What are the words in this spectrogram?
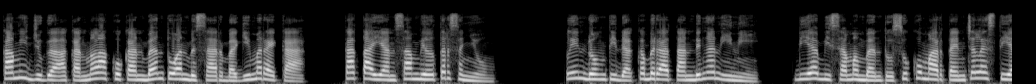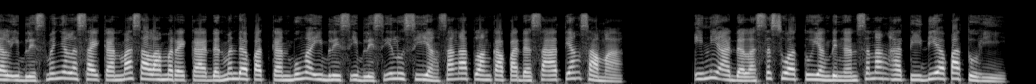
kami juga akan melakukan bantuan besar bagi mereka, kata Yan sambil tersenyum. Lindong tidak keberatan dengan ini. Dia bisa membantu suku Marten Celestial Iblis menyelesaikan masalah mereka dan mendapatkan bunga iblis-iblis ilusi yang sangat langka pada saat yang sama. Ini adalah sesuatu yang dengan senang hati dia patuhi.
